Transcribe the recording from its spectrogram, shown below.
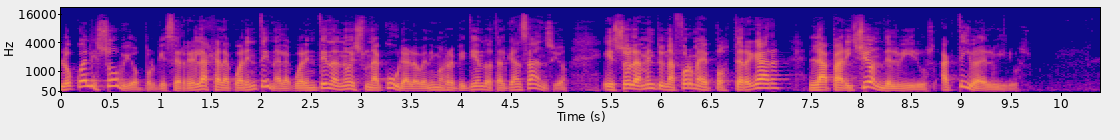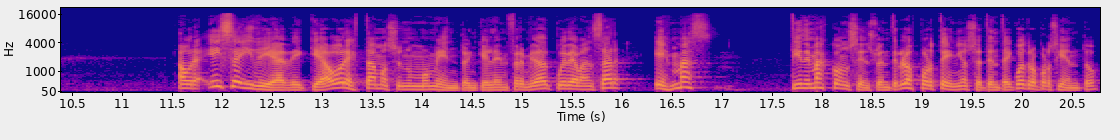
Lo cual es obvio, porque se relaja la cuarentena. La cuarentena no es una cura, lo venimos repitiendo hasta el cansancio. Es solamente una forma de postergar la aparición del virus, activa del virus. Ahora, esa idea de que ahora estamos en un momento en que la enfermedad puede avanzar es más tiene más consenso entre los porteños, 74%,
